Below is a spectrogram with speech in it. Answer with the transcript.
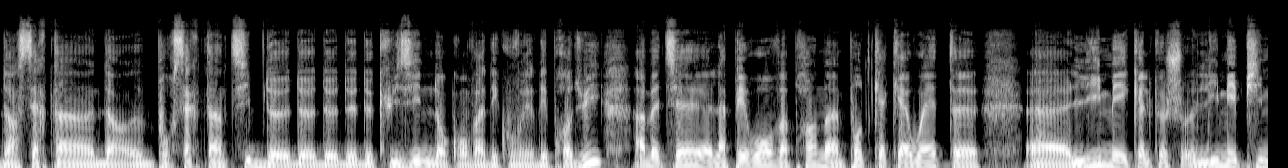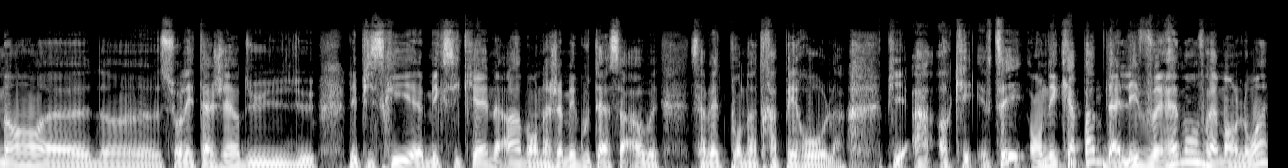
dans certains dans pour certains types de de, de, de, de cuisine. Donc on va découvrir des produits. Ah ben tiens l'apéro, on va prendre un pot de cacahuètes, euh, euh, lime et quelque chose, lime et piment euh, sur l'étagère du, du l'épicerie euh, mexicaine. Ah ben on n'a jamais goûté à ça. Ah ouais, ça va être pour notre apéro là. Puis ah ok, tu sais on est capable d'aller vraiment vraiment loin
